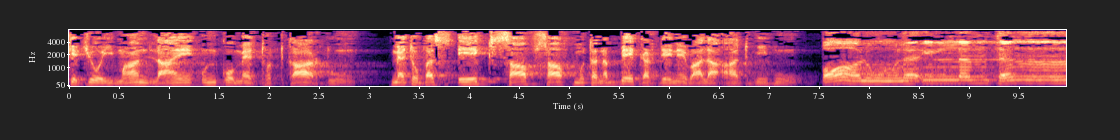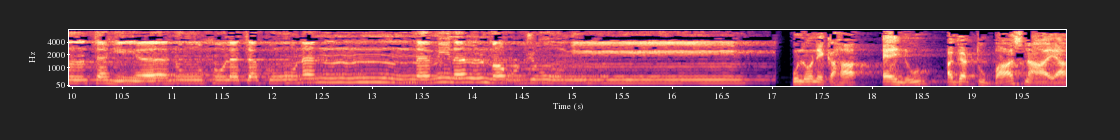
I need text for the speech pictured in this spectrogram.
کہ جو ایمان لائیں ان کو میں دھٹکار دوں۔ میں تو بس ایک صاف صاف متنبع کر دینے والا آدمی ہوں۔ قالوا لئن لم تنته يا نوح لتكونن من المرجومين۔ انہوں نے کہا اے نو اگر تو باز نہ آیا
